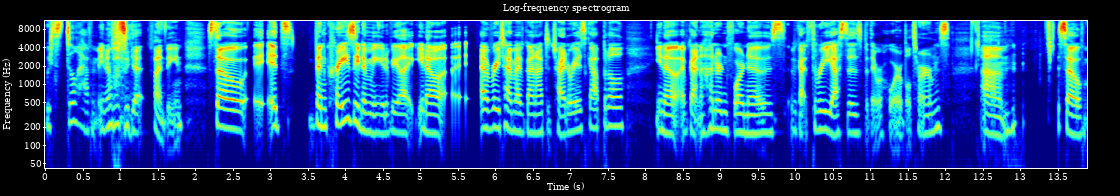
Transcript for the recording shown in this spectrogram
We still haven't been able to get funding. So it's been crazy to me to be like you know every time i've gone out to try to raise capital you know i've gotten 104 no's. I've got three yeses but they were horrible terms. Um, so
